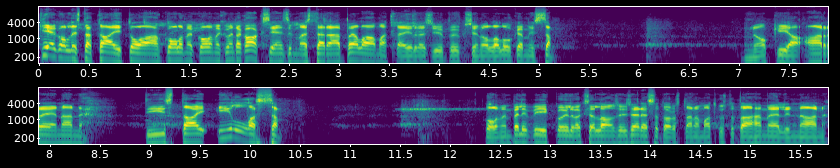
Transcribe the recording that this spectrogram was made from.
kiekollista taitoaan. 3.32 ensimmäistä erää pelaamatta. Ilves Jyp 1-0 lukemissa. Nokia Areenan tiistai-illassa. Kolmen pelin viikko Ilveksellä on siis edessä. Torstaina matkustetaan Hämeenlinnaan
